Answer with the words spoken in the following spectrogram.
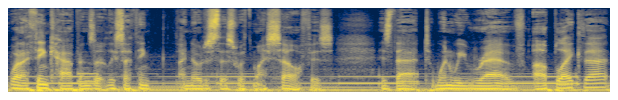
what I think happens, or at least I think I notice this with myself, is, is that when we rev up like that,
